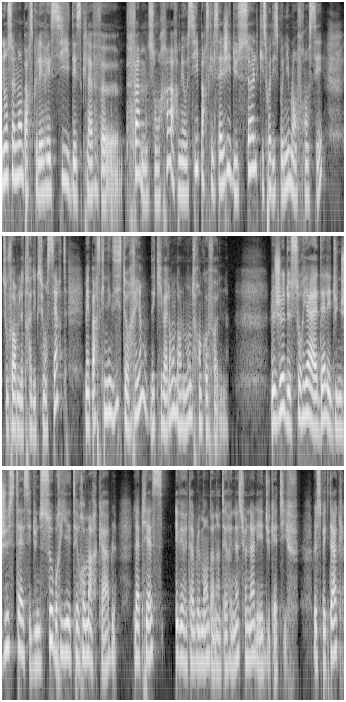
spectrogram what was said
non seulement parce que les récits d'esclaves euh, femmes sont rares, mais aussi parce qu'il s'agit du seul qui soit disponible en français, sous forme de traduction certes, mais parce qu'il n'existe rien d'équivalent dans le monde francophone. Le jeu de Souria Adèle est d'une justesse et d'une sobriété remarquable. La pièce est véritablement d'un intérêt national et éducatif. Le spectacle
